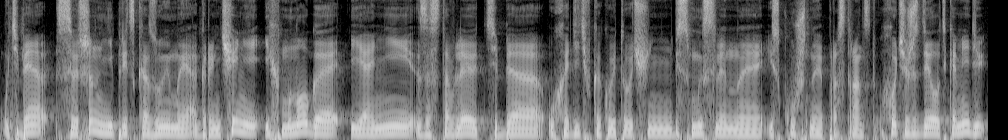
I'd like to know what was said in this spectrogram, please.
У тебя совершенно непредсказуемые ограничения, их много, и они заставляют тебя уходить в какое-то очень бессмысленное и скучное пространство. Хочешь сделать комедию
